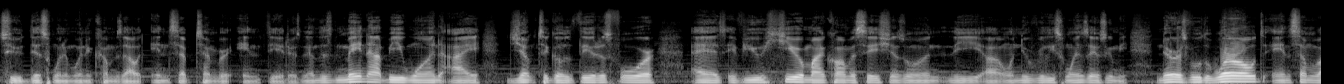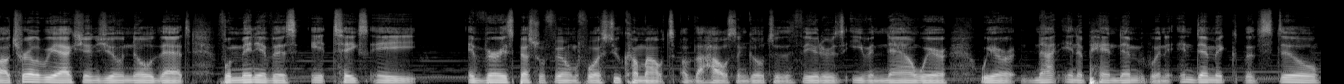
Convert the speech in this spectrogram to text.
to this one when it comes out in September in theaters. Now, this may not be one I jump to go to theaters for, as if you hear my conversations on the uh, on New Release Wednesday, excuse me, Nerds Rule the World, and some of our trailer reactions, you'll know that for many of us, it takes a a very special film for us to come out of the house and go to the theaters. Even now, where we are not in a pandemic, in an endemic, but still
